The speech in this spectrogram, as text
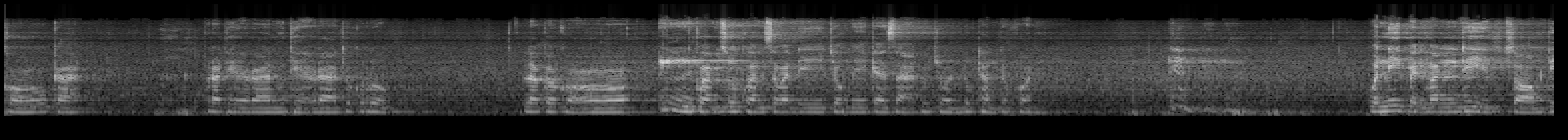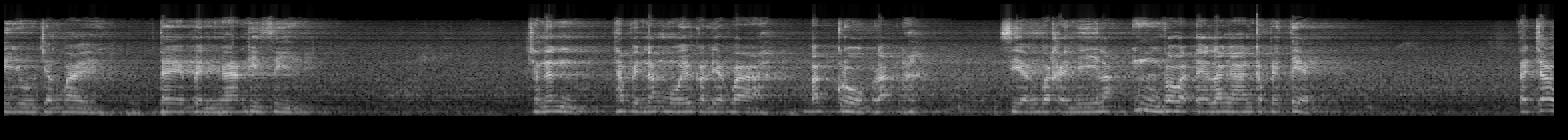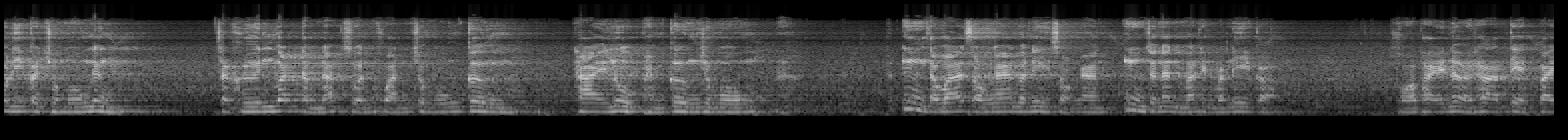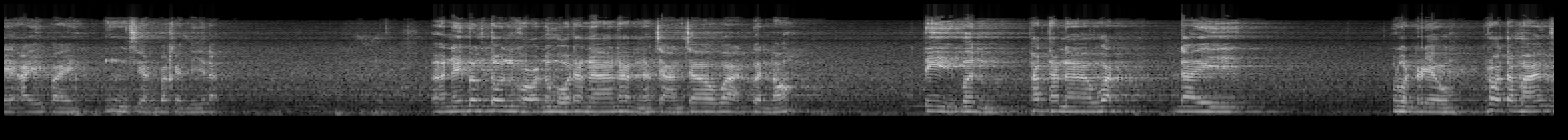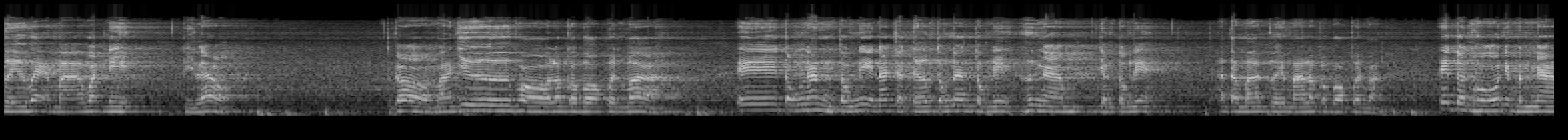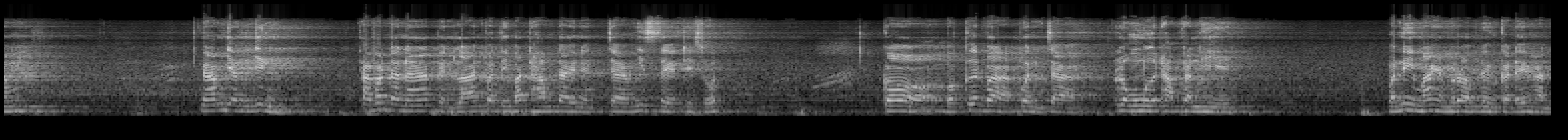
ขอโอกาส พระเถรานุเถราทุกรูป แล้วก็ขอความสุขความสวัสดีจงมีแก่สาธุชนทุกท่านทุกคน วันนี้เป็นวันที่สองที่อยู่เชียงใหม่ แต่เป็นงานที่สี่ฉะนั้นถ้าเป็นนักมวยก็เรียกว่า บักโกรกละนะ เสียงบะไครมีละเพราะว่าแต่ละงานก็ไปเตะแต่เจ้านี้ก็ชั่วโมงหนึ่งจะคืนวัดตำนักสวนขวัญชั่วโมงเกิงถ่ายรูปแหมเกิงชั่วโมงแต่ว่าสองงานวันนี้สองงานฉะนั้นมาถึงวันนี้ก็ ขออภัยเนอะถ้าเตะไปไอไปเสียงบะไครมีละในเบื้องต้นขออนุโมทนาท่านอาจารย์เจ้าวาดเปิ้นเนาะ ที่เปิ้นพัฒนาวัดได้รวดเร็ว เพราะตมาเคยแวะมาวัดนี้ปีแล้ว ก็มายื้อพอแล้วก็บอกเปิ้นว่า เอตรงนั้นตรงนี้น่าจะเติมตรงนั้นตรงนี้หึ่งงามอย่างตรงนี้อาตมาเคยมาแล้วก็บอกเปิ้นว่าเอต้นโหเนี่ยมันงาม งามอย่างยิ่ง ถ้าพัฒนาเป็นร้านปฏิบัติธรรมได้เนี่ยจะวิเศษที่สุด ก็บอกเกิดว่าเปิ้นจะลงมือทำทันที วันนี้มาแห่มรอบหนึ่งก็ได้หัน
